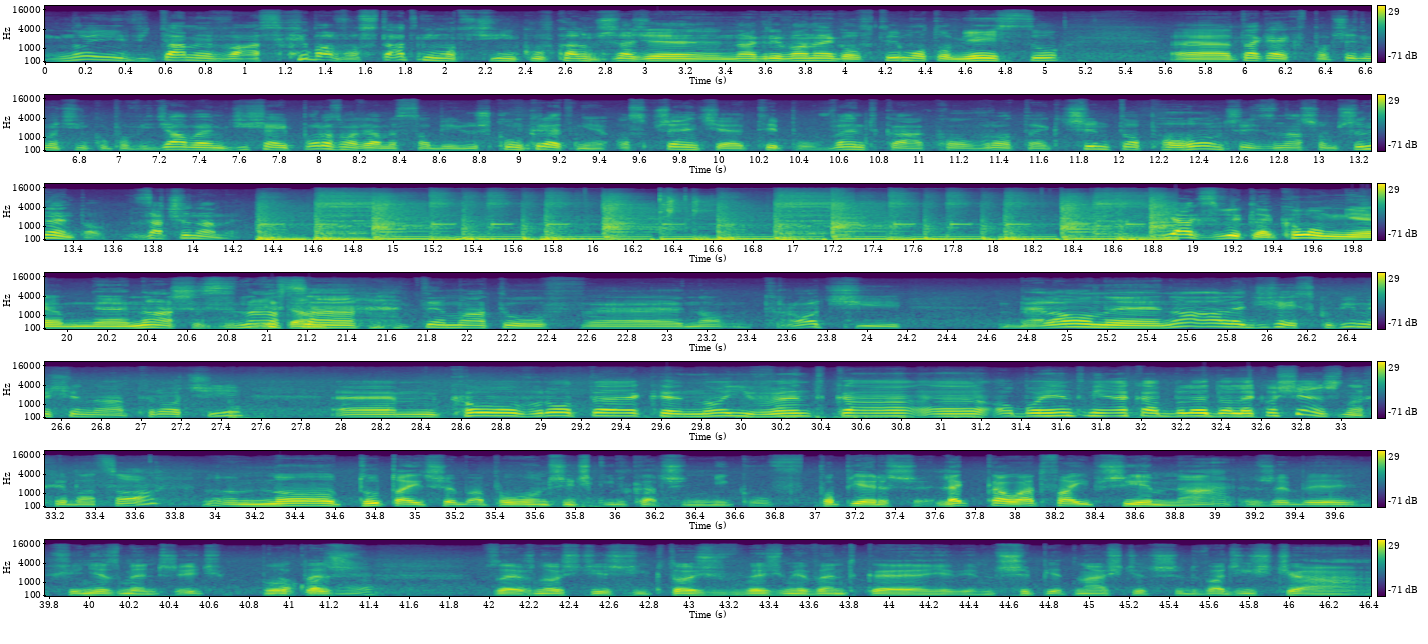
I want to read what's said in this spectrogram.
No i witamy Was chyba w ostatnim odcinku, w każdym razie nagrywanego w tym oto miejscu. E, tak jak w poprzednim odcinku powiedziałem, dzisiaj porozmawiamy sobie już konkretnie o sprzęcie typu wędka, kołowrotek, czym to połączyć z naszą przynętą. Zaczynamy! Jak zwykle koło mnie e, nasz znawca tematów e, no, troci, belony, no ale dzisiaj skupimy się na troci. Kołowrotek, no i wędka, e, obojętnie jaka byle dalekosiężna chyba, co? No tutaj trzeba połączyć kilka czynników. Po pierwsze, lekka, łatwa i przyjemna, żeby się nie zmęczyć, bo Dokładnie. też w zależności jeśli ktoś weźmie wędkę, nie wiem, 3.15, 3.20 e,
